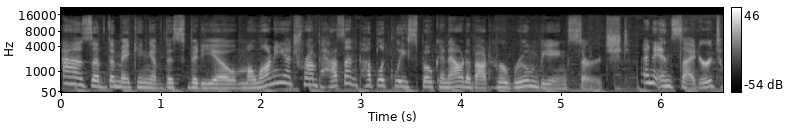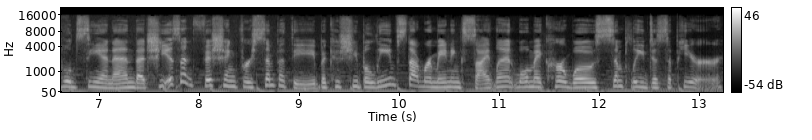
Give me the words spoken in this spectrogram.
As of the making of this video, Melania Trump hasn't publicly spoken out about her room being searched. An insider told CNN that she isn't fishing for sympathy because she believes that remaining silent will make her woes simply disappear.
